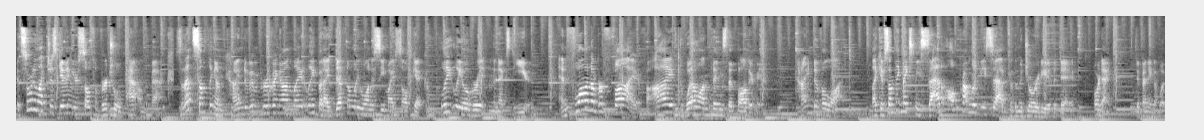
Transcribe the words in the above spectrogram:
It's sort of like just giving yourself a virtual pat on the back. So that's something I'm kind of improving on lately, but I definitely want to see myself get completely over it in the next year. And flaw number five, I dwell on things that bother me. Kind of a lot. Like if something makes me sad, I'll probably be sad for the majority of the day. Or night depending on what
